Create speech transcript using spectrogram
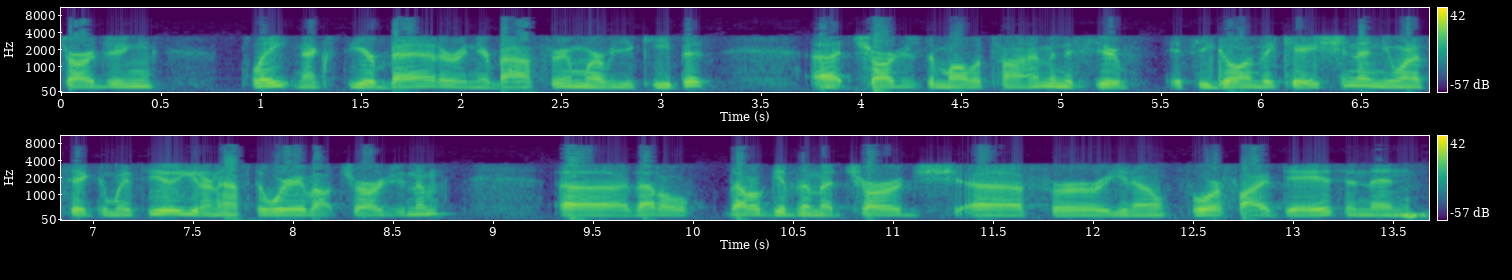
charging plate next to your bed or in your bathroom, wherever you keep it. Uh, it charges them all the time, and if you if you go on vacation and you want to take them with you, you don't have to worry about charging them. Uh, that'll that'll give them a charge uh, for you know four or five days, and then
